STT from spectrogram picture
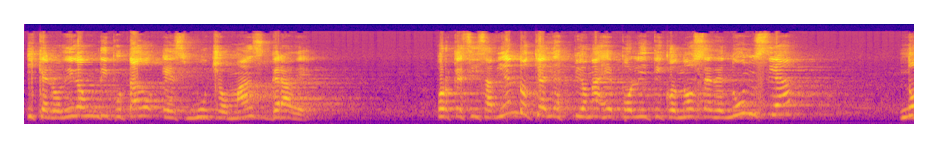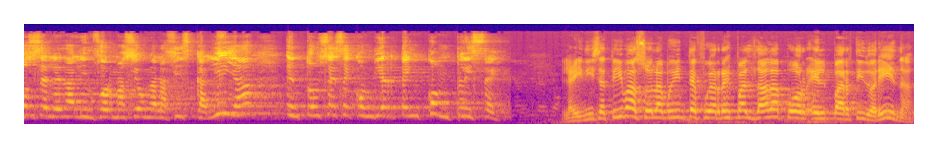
Y que lo diga un diputado es mucho más grave. Porque si sabiendo que hay espionaje político no se denuncia, no se le da la información a la fiscalía, entonces se convierte en cómplice. La iniciativa solamente fue respaldada por el Partido Arena,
